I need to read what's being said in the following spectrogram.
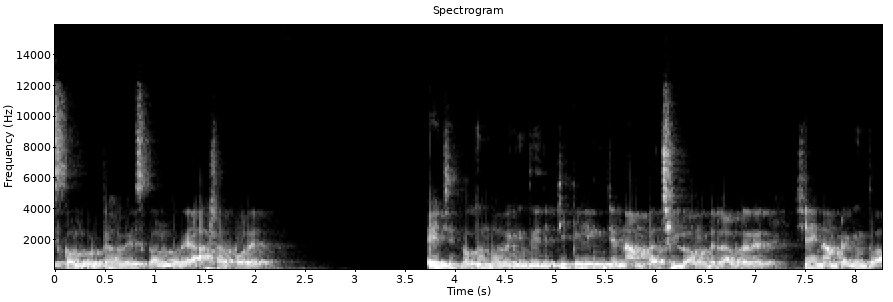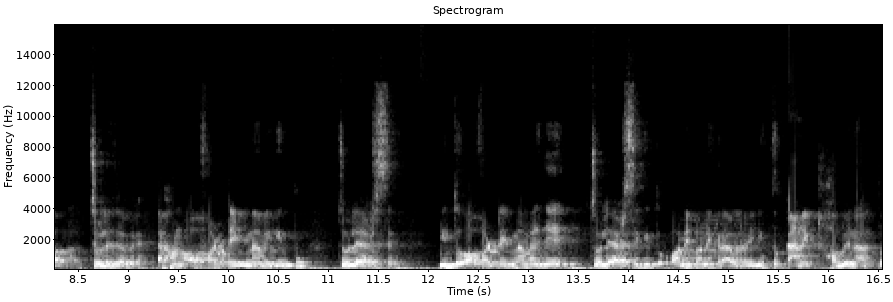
স্ক্রল করতে হবে। স্ক্রল করে আসার পরে এই যে নতুন ভাবে কিন্তু এই যে টিপিলিং যে নামটা ছিল আমাদের রাউটারের সেই নামটা কিন্তু চলে যাবে। এখন অফার টেক নামে কিন্তু চলে আসছে। কিন্তু অফার টেক নামে যে চলে আসছে কিন্তু অনেক অনেক রাউটারে কিন্তু কানেক্ট হবে না। তো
